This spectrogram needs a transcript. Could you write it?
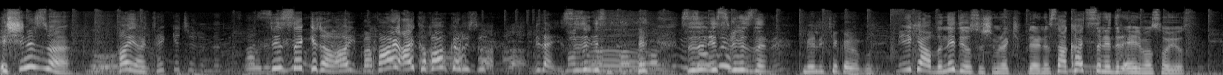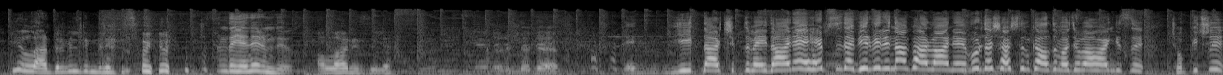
Eşiniz mi? Hayır, hayır tek geçelim dediniz. Siz tek geçelim. Ay, bak, hayır, ay kafam karıştı. Bir dakika, sizin, is- sizin isminiz nedir? Melike Karabul. Melike abla ne diyorsun şimdi rakiplerine? Sen kaç senedir elma soyuyorsun? Yıllardır bildim bile soyuyorum. İkisini de yenerim diyorsun. Allah'ın izniyle. Görüşeceğiz. E, yiğitler çıktı meydane. Hepsi de birbirinden pervane. Burada şaştım kaldım acaba hangisi? Çok güçlü.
